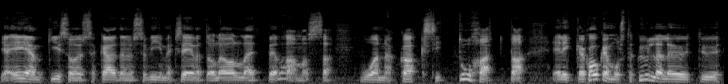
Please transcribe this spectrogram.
ja EM-kisoissa käytännössä viimeksi eivät ole olleet pelaamassa vuonna 2000. Eli kokemusta kyllä löytyy,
